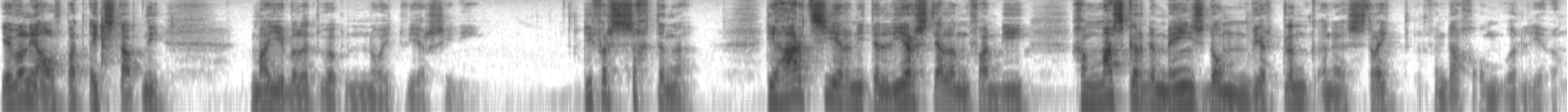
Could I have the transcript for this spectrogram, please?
Jy wil nie halfpad uitstap nie, maar jy wil dit ook nooit weer sien nie. Die versigtinge, die hartseer en die teleurstelling van die gemaskerde mensdom weer klink in 'n stryd vandag om oorlewing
